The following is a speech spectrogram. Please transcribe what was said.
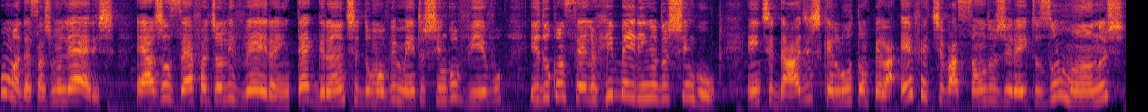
Uma dessas mulheres é a Josefa de Oliveira, integrante do movimento Xingu Vivo e do Conselho Ribeirinho do Xingu, entidades que lutam pela efetivação dos direitos humanos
